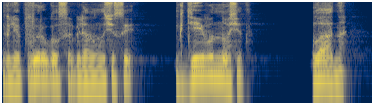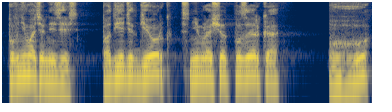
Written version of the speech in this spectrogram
Глеб выругался, глянул на часы. «Где его носит?» «Ладно, повнимательней здесь. Подъедет Георг, с ним расчет по ЗРК». «Ого!»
